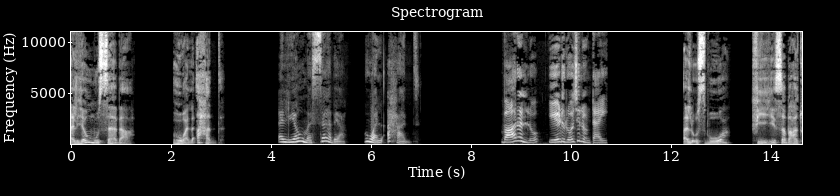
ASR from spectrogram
اليوم السابع هو الأحد اليوم السابع هو الأحد వారంలో ఏడు రోజులుంటాయి الأسبوع فيه سبعة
